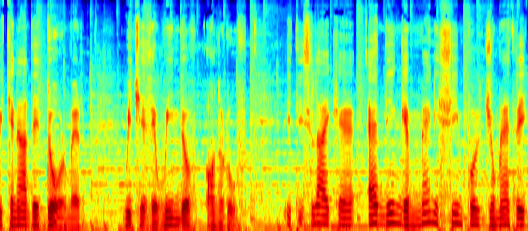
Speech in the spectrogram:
We can add a dormer, which is a window on roof. It is like uh, adding many simple geometric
